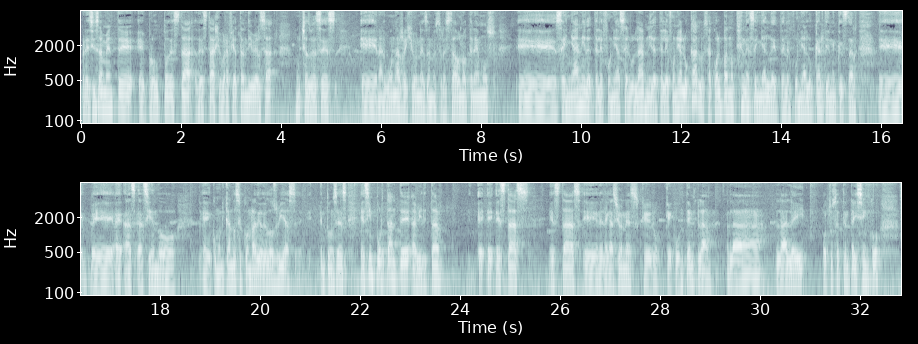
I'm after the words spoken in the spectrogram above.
precisamente eh, producto de esta, de esta geografía tan diversa, muchas veces eh, en algunas regiones de nuestro estado no tenemos eh, señal ni de telefonía celular ni de telefonía local. O sea, Cualpa no tiene señal de telefonía local, tienen que estar eh, eh, haciendo, comunicándose con radio de dos vías. Entonces, es importante habilitar estas, estas delegaciones que lo que contempla la, la ley 875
